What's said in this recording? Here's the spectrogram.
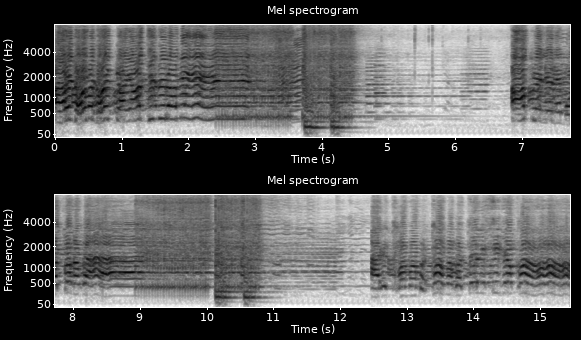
আয় ধর ধৈকায় আছি গান আর ঠমক ঠমক চলছি যখন।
